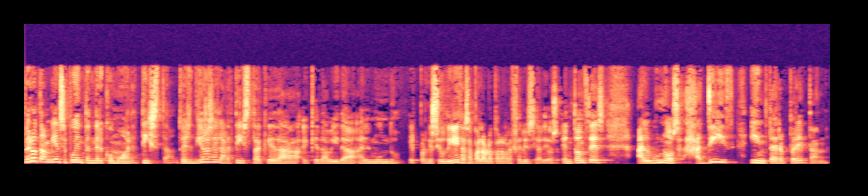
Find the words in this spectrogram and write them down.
pero también se puede entender como artista. Entonces, Dios es el artista que da, que da vida al mundo, eh, porque se utiliza esa palabra para referirse a Dios. Entonces, algunos hadith interpretan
